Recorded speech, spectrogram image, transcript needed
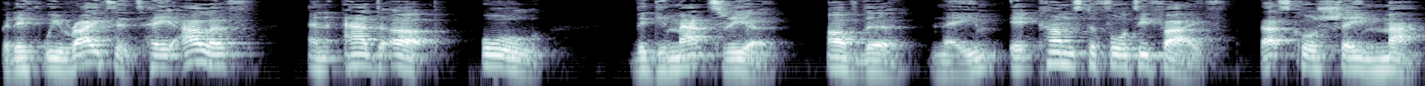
But if we write it Hey Aleph and add up all the gematria of the name, it comes to 45. That's called Shema.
